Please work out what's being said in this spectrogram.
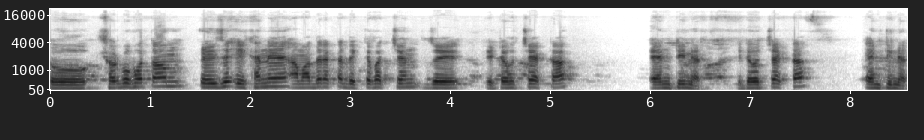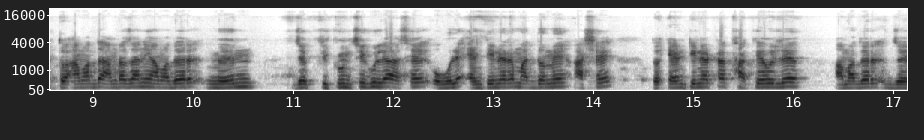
তো সর্বপ্রথম এই যে এখানে আমাদের একটা দেখতে পাচ্ছেন যে এটা হচ্ছে একটা অ্যান্টিনার এটা হচ্ছে একটা অ্যান্টিনার তো আমাদের, আমরা জানি আমাদের মেন যে ফ্রিকুয়েন্সি গুলো আছে, ওগুলো অ্যান্টিনারের মাধ্যমে আসে। তো অ্যান্টিনারটা থাকে হইলে আমাদের যে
